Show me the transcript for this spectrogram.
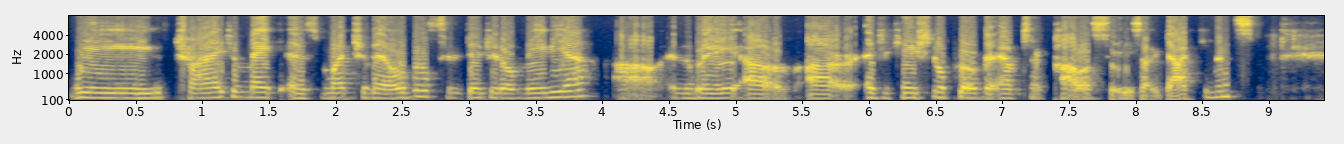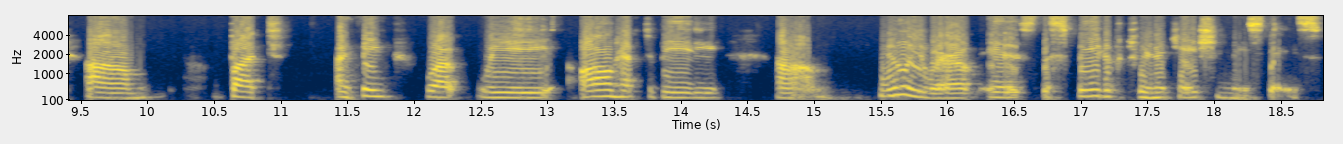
We try to make as much available through digital media uh, in the way of our educational programs, our policies, our documents. Um, but I think what we all have to be um, newly aware of is the speed of communication these days.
